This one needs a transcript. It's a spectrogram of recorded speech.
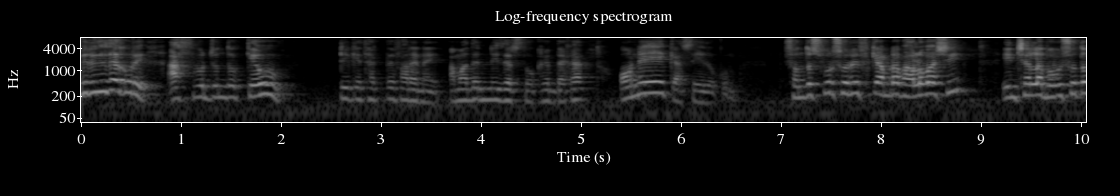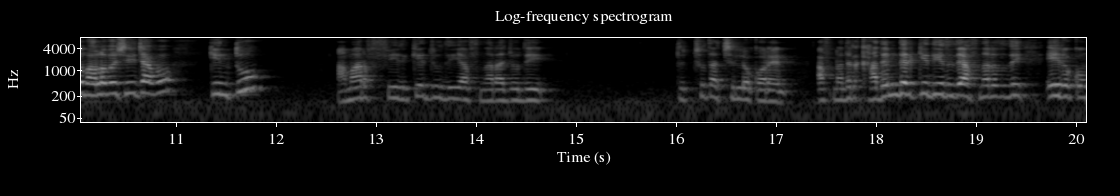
বিরোধিতা করি, আজ পর্যন্ত কেউ টিকে থাকতে পারে নাই। আমাদের নিজের চোখের দেখা অনেক আছে এরকম। সন্তোষপুর শরীফকে আমরা ভালোবাসি, ইনশাল্লাহ ভবিষ্যতেও ভালোবেসেই যাব, কিন্তু আমার ফিরকে যদি আপনারা যদি তুচ্ছতাচ্ছিল্য করেন, আপনাদের খাদেমদেরকে দিয়ে যদি আপনারা যদি এইরকম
